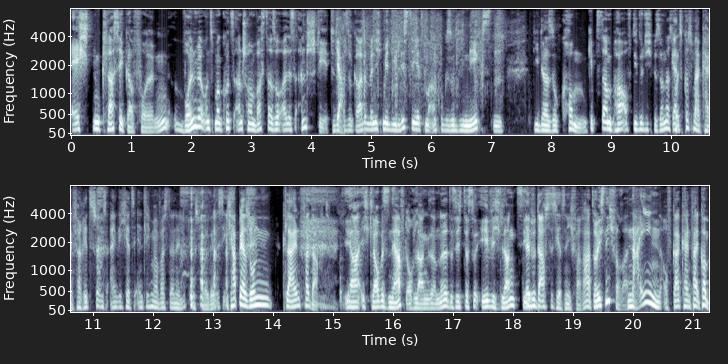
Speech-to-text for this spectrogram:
echten Klassikerfolgen. Wollen wir uns mal kurz anschauen, was da so alles ansteht? Ja. Also gerade wenn ich mir die Liste jetzt mal angucke, so die nächsten, die da so kommen. Gibt's da ein paar, auf die du dich besonders Ganz kurz mal, Kai, verrätst du uns eigentlich jetzt endlich mal, was deine Lieblingsfolge ist? Ich habe ja so einen kleinen Verdacht. Ja, ich glaube, es nervt auch langsam, ne, dass ich das so ewig lang ziehe. Ja, du darfst es jetzt nicht verraten. Soll ich es nicht verraten? Nein, auf gar keinen Fall. Komm,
